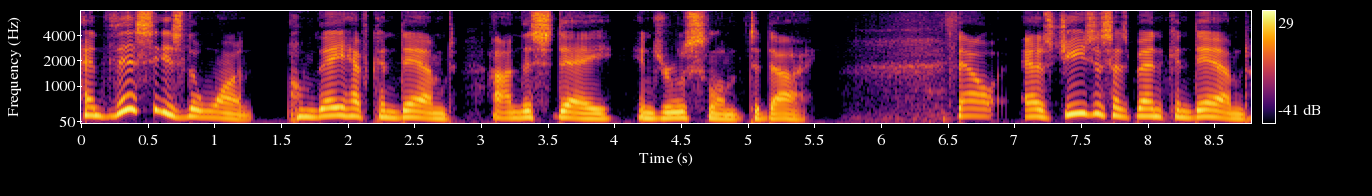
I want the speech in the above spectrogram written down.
And this is the one whom they have condemned on this day in Jerusalem to die. Now, as Jesus has been condemned,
